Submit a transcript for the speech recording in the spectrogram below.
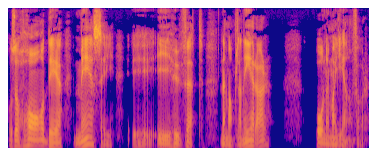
Och så ha det med sig i, i huvudet när man planerar och när man genomför.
